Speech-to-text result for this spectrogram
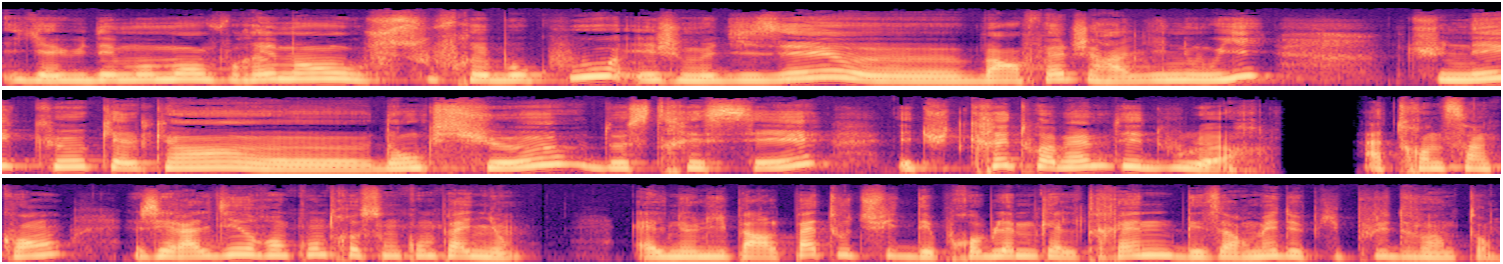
il y a eu des moments vraiment où je souffrais beaucoup et je me disais, euh, bah en fait, Géraldine, oui, tu n'es que quelqu'un euh, d'anxieux, de stressé, et tu te crées toi-même des douleurs. À 35 ans, Géraldine rencontre son compagnon. Elle ne lui parle pas tout de suite des problèmes qu'elle traîne désormais depuis plus de 20 ans.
